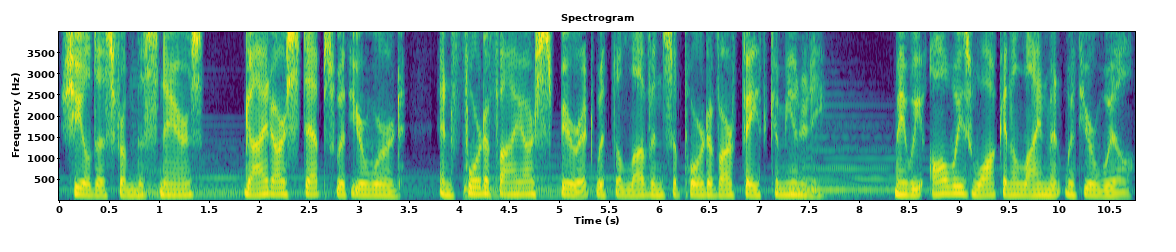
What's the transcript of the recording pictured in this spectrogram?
shield us from the snares, guide our steps with your word, and fortify our spirit with the love and support of our faith community. May we always walk in alignment with your will,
